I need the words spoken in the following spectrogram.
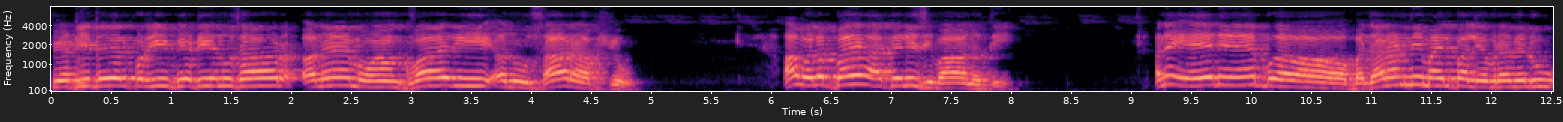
પેઢી દર પછી પેઢી અનુસાર અને મોંઘવારી અનુસાર આપશું. આ વલ્લભભાઈ આપેલી જીવાન હતી અને એને બંધારણની માઇલ પર લેવરાવેલું.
